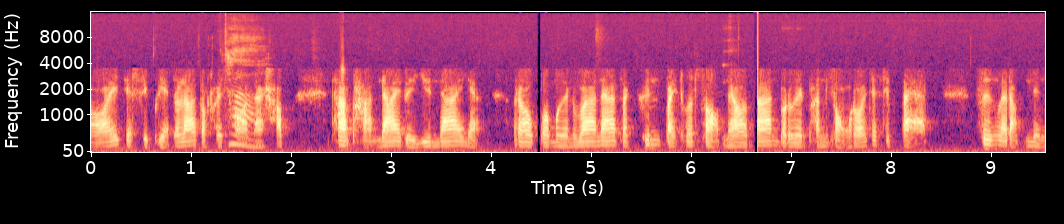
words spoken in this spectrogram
ร้อยเจ็ดสิบเหรียญดอลลาร์ต่อทรัลนะครับ ถ้าผ่านได้หรือยืนได้เนี่ย เราประเมินว่าน่าจะขึ้นไปทดสอบแนวต้านบริเวณพันสองร้อยเจ็ดสิบแปดซึ่งระดับหนึ่ง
